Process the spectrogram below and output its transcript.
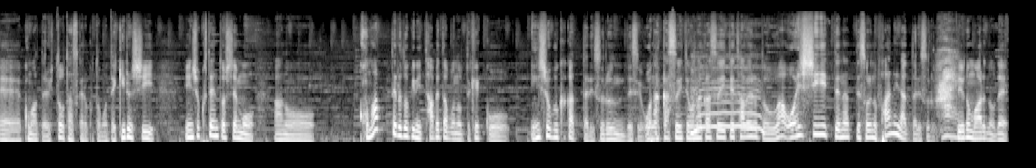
えー困ってる人を助けることもできるし飲食店としてもあの困ってる時に食べたものって結構印象深かったりするんですよ。お腹空いてお腹空いて食べるとうわ美味しいってなってそれのファンになったりする。はい。っていうのもあるので、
